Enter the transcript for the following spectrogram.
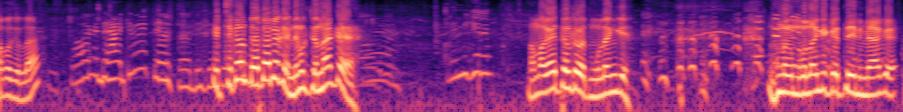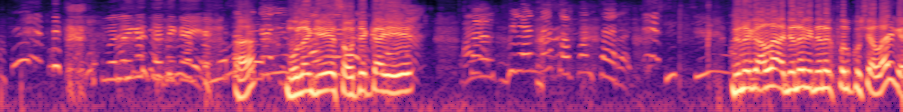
ಆಗೋದಿಲ್ಲ. ಈ ಚಿಕನ್ ಬೇಕಾ ಬೇಕಾ ನಿಮಗೆ ತಿನ್ನಕ್ಕೆ? ನಿಮಗೆ ಐತಲ್ರಿ ಇವತ್ತು ಮುಲಂಗಿ. ನಮಗೆ ಮೂಲಂಗಿ ಕತ್ತಿ ಇನ್ ಮ್ಯಾಗ. ಮೂಲಂಗಿ ಸೌತೆಕಾಯಿ ಆ? ಮೂಲಂಗಿ ಸೌತೆಕಾಯಿ ಬಿಳಿಯಣ್ಣ ಸೊಪ್ಪನ್ ಸಾರು ನಿನಗೆ ಅಲ್ಲ ನಿನಗೆ ನಿನಗೆ ಫುಲ್ ಖುಷಿ ಅಲ್ಲ ಈಗ?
